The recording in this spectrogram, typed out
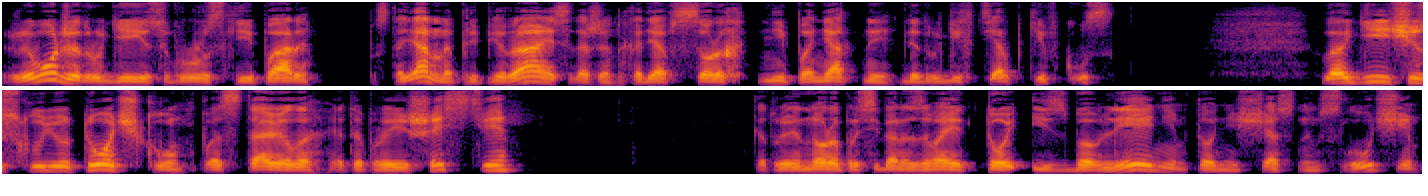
Живут же другие супружеские пары, постоянно припираясь, даже находя в ссорах непонятный для других терпкий вкус. Логическую точку поставило это происшествие, которое Нора про себя называет то избавлением, то несчастным случаем.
